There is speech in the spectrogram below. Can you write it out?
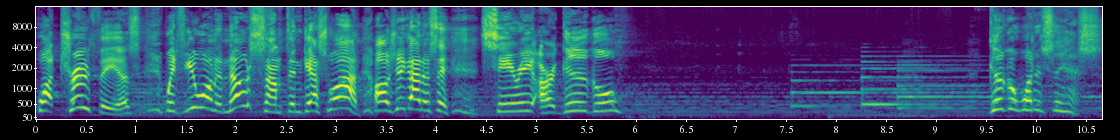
what truth is. If you want to know something, guess what? All you got to say, Siri or Google. Google, what is this?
